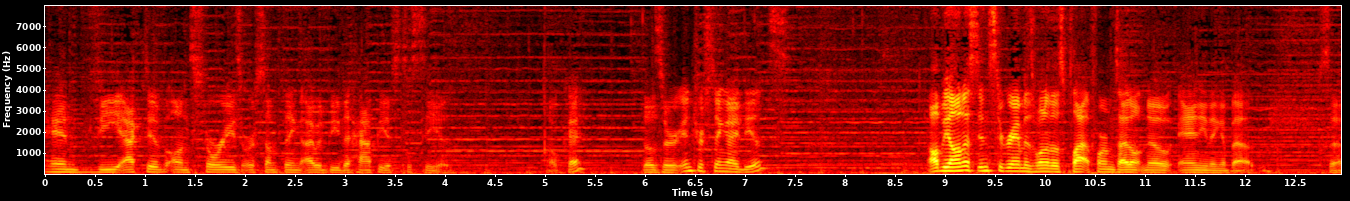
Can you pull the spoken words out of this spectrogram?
and be active on stories or something? I would be the happiest to see it. Okay, those are interesting ideas. I'll be honest, Instagram is one of those platforms I don't know anything about. So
